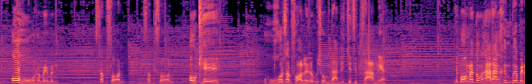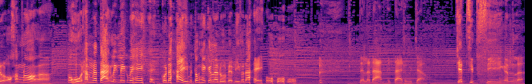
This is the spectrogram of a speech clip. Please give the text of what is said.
ด โอ้โหทำไมมันซับซ้อน ซับซ้อน โอเค โอ้โหโคตรซับซ้อนเลยท่านผู้ชมด่านที่ 73 เนี่ย อย่าบอกนะต้องหาทางขึ้นเพื่อไปโดดออกข้างนอกอะโอ้โหทำหน้าต่างเล็ก ๆ ไว้ให้ ก็ได้ไม่ต้องให้กระโดดแบบนี้ก็ได้ โอ้โหแต่ละด่านให้ตายทุกเจ้า 74 งั้นเหรอ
